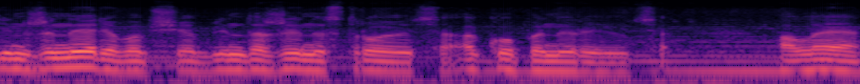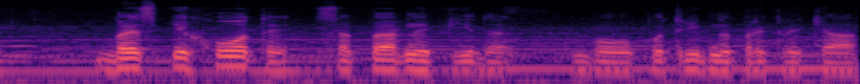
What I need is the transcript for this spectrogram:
інженерів вообще бліндажі не строються, окопи не риються. Але без піхоти сапер не піде, бо потрібне прикриття.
